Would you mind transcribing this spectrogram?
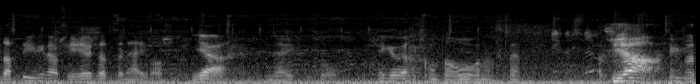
Maar dachten jullie nou serieus dat het een hij was? Ja, Nee, ik wel. je komt al horen aan de stem. Ik was. Ja, ik was...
